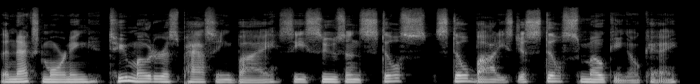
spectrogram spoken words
The next morning, two motorists passing by see Susan's still still bodies just still smoking, okay?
